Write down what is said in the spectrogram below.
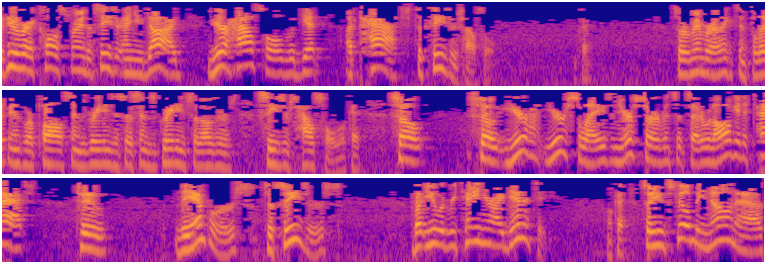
if you were a very close friend of Caesar and you died, your household would get attached to Caesar's household. Okay. So remember, I think it's in Philippians where Paul sends greetings. It says sends greetings to those of Caesar's household. Okay. So, so your your slaves and your servants, etc., would all get attached to the emperors, to Caesar's, but you would retain your identity. Okay. So you'd still be known as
